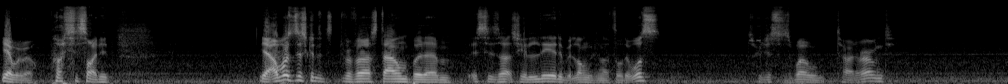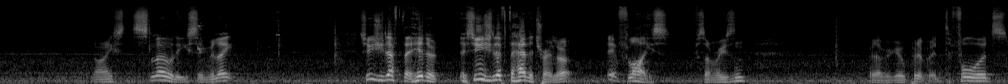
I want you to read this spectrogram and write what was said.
Yeah, we will. I decided. Yeah, I was just going to reverse down, but um, this is actually a little bit longer than I thought it was. So we just as well turn around. Nice. Slowly simulate. As soon as you left the header, as soon as you lift the header trailer up, it flies for some reason. There we go. Put it into forwards,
